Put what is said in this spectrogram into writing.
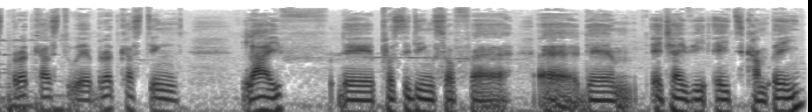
First broadcast, we were broadcasting live the proceedings of uh, uh, the HIV/AIDS campaign,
